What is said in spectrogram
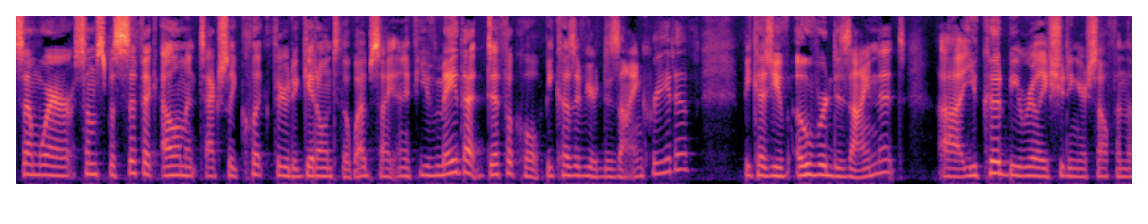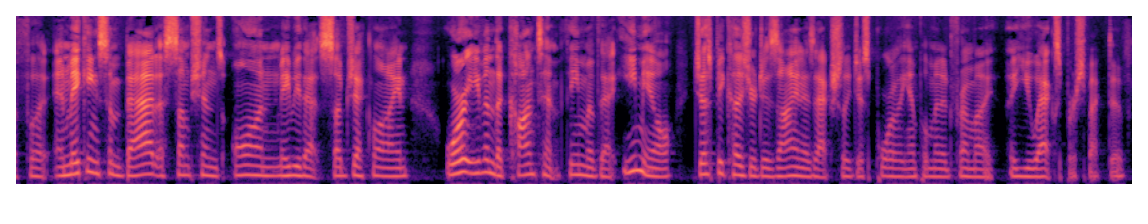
somewhere, some specific element to actually click through to get onto the website. And if you've made that difficult because of your design creative, because you've over designed it, uh, you could be really shooting yourself in the foot and making some bad assumptions on maybe that subject line or even the content theme of that email just because your design is actually just poorly implemented from a, a UX perspective.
